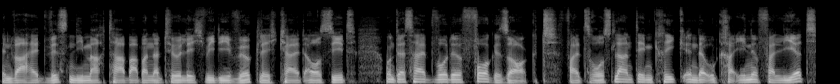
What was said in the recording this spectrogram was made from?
In Wahrheit wissen die Machthaber aber natürlich, wie die Wirklichkeit aussieht und deshalb wurde vorgesorgt. Falls Russland den Krieg in der Ukraine verliert,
